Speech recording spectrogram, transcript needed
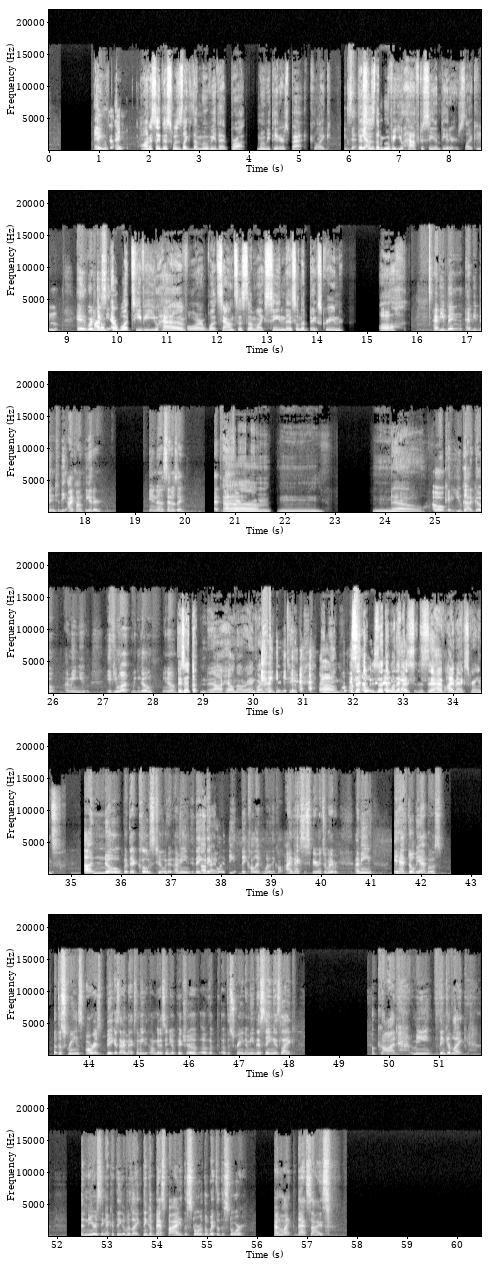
and, and honestly this was like the movie that brought movie theaters back like exactly this yeah. is the movie you have to see in theaters like Mhm. And where I don't care what TV you have or what sound system. Like seeing this on the big screen, oh? Have you been Have you been to the Icon Theater in uh, San Jose? At the um, mm, no. Oh, okay. You got to go. I mean, you if you want, we can go. You know. Is that the? No, hell no. I'm going on date with you. Um, is that the? Is that the one that has? Does that have IMAX screens? Uh, no, but they're close to it. I mean, they, Okay. they call it the they call it what do they call it? IMAX experience or whatever. I mean, it has Dolby Atmos. but the screens are as big as IMAX. Let me. I'm gonna send you a picture of, of the of the screen. I mean, this thing is like, oh god. I mean, think of like the nearest thing I could think of was like think of Best Buy, the store, the width of the store, kind of like that size.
